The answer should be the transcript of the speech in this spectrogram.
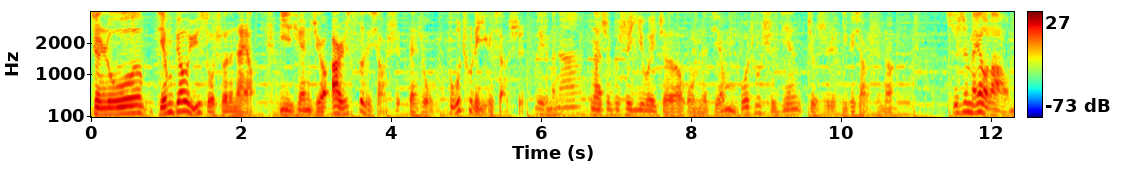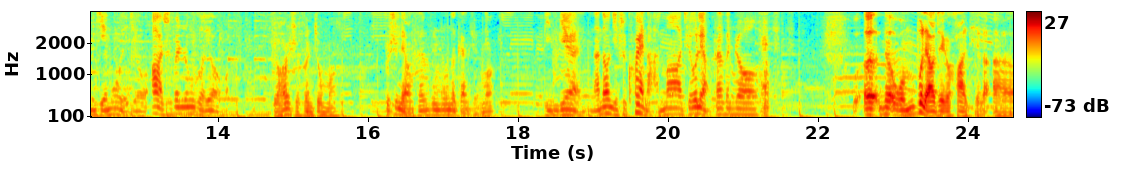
正如节目标语所说的那样，一天只有二十四个小时，但是我们多出了一个小时，为什么呢？那是不是意味着我们的节目播出时间就是一个小时呢？其实没有啦，我们节目也就二十分钟左右。有二十分钟吗？不是两三分钟的感觉吗？冰冰，难道你是快男吗？只有两三分钟。呃，那我们不聊这个话题了啊、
